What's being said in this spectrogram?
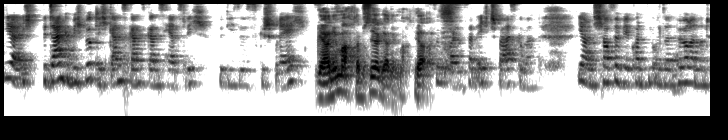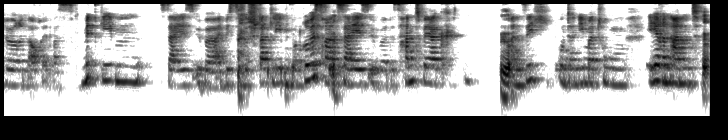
Ja, ich bedanke mich wirklich ganz, ganz, ganz herzlich für dieses Gespräch. Gerne gemacht, habe ich sehr gerne gemacht, ja. Super, es hat echt Spaß gemacht. Ja, und ich hoffe, wir konnten unseren Hörern und Hörerinnen auch etwas mitgeben, sei es über ein bisschen das Stadtleben von Rösrath, sei es über das Handwerk ja. an sich, Unternehmertum, Ehrenamt, ja.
